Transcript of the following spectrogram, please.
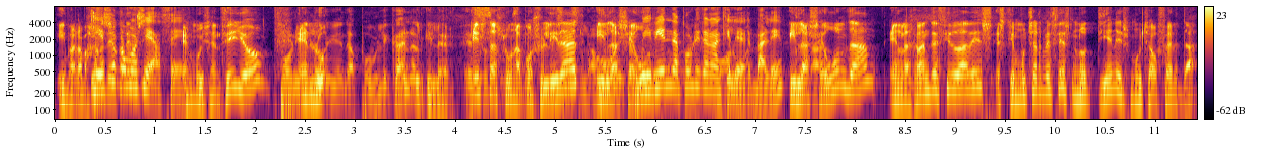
Y para bajar ¿Y eso de cómo precio se hace? Es muy sencillo. En Poniendo vivienda pública en alquiler. Eso Esta es una posibilidad y la segunda- Vivienda pública en alquiler, forma. ¿vale? y la Claro. segunda, en las grandes ciudades, es que muchas veces no tienes mucha oferta.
